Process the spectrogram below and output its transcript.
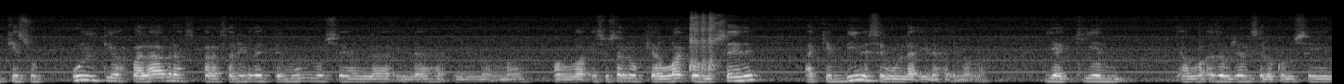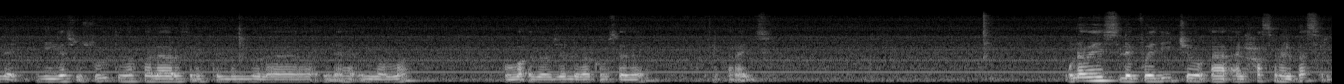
y que su últimas palabras para salir de este mundo sean la ilaha illallah. Allah. Eso es algo que Allah concede a quien vive según la ilaha illallah. Y a quien Allah se lo concede, diga sus últimas palabras en este mundo, la ilaha illallah, Allah le va a conceder el paraíso. Una vez le fue dicho a Al-Hassan al-Basri,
